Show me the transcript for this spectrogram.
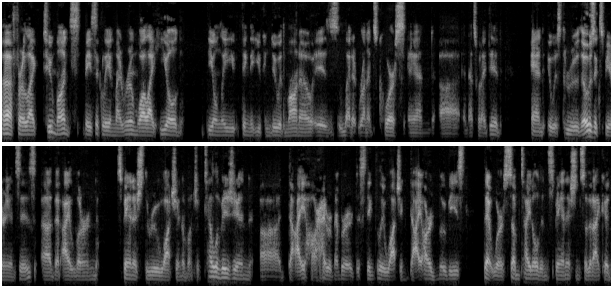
uh, for like two months, basically in my room while I healed the only thing that you can do with mono is let it run its course, and uh, and that's what I did. And it was through those experiences uh, that I learned Spanish through watching a bunch of television. Uh, Die Hard. I remember distinctly watching Die Hard movies that were subtitled in Spanish, and so that I could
